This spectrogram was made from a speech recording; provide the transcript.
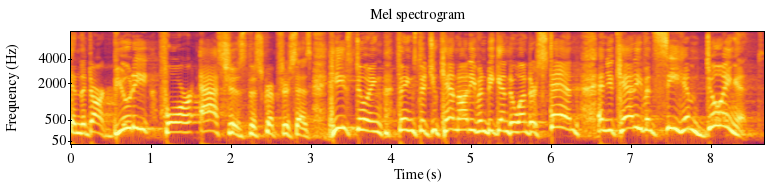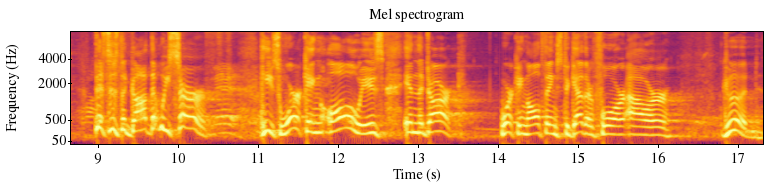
in the dark, beauty for ashes, the scripture says. He's doing things that you cannot even begin to understand, and you can't even see him doing it. This is the God that we serve. He's working always in the dark, working all things together for our good.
